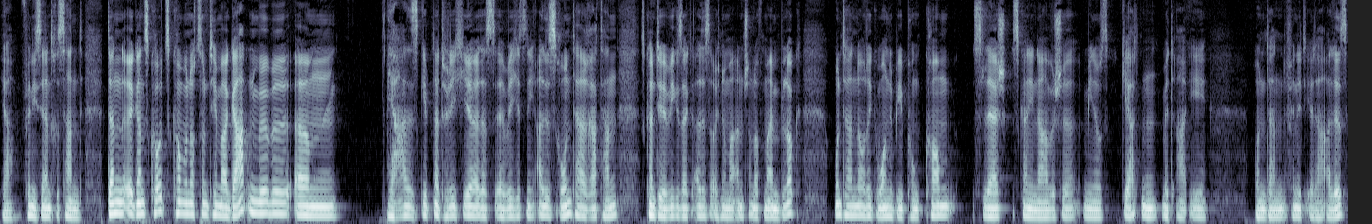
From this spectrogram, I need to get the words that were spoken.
ja, finde ich sehr interessant. Dann äh, ganz kurz kommen wir noch zum Thema Gartenmöbel. Ähm, ja, es gibt natürlich hier, das äh, will ich jetzt nicht alles runterrattern. Das könnt ihr, wie gesagt, alles euch nochmal anschauen auf meinem Blog unter nordicwannabe.com slash skandinavische minus Gärten mit AE und dann findet ihr da alles.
